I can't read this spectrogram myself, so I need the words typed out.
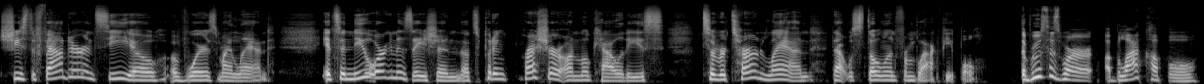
She's the founder and CEO of Where's My Land. It's a new organization that's putting pressure on localities to return land that was stolen from Black people. The Bruces were a Black couple,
